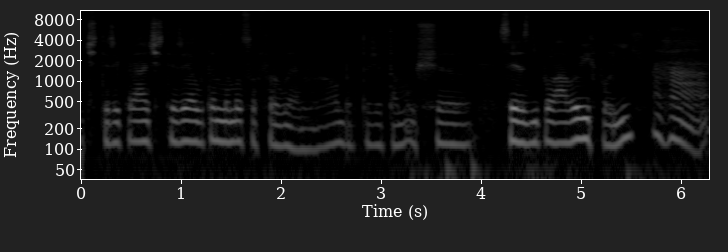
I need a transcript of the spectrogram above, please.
4x4 eh, autem nebo s offroadem, no, protože tam už se jezdí po lávových polích Aha.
